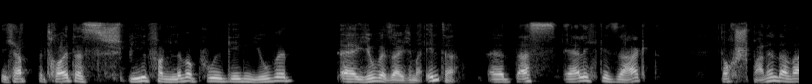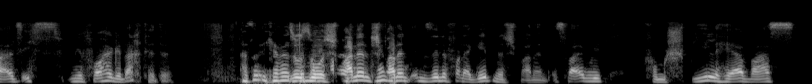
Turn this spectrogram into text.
Ich habe betreut das Spiel von Liverpool gegen Juve, äh, Juve sage ich immer, Inter. Äh, das ehrlich gesagt doch spannender war, als ich es mir vorher gedacht hätte. Also ich habe so, so spannend, spannend im Sinne von Ergebnis spannend. Es war irgendwie vom Spiel her war es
